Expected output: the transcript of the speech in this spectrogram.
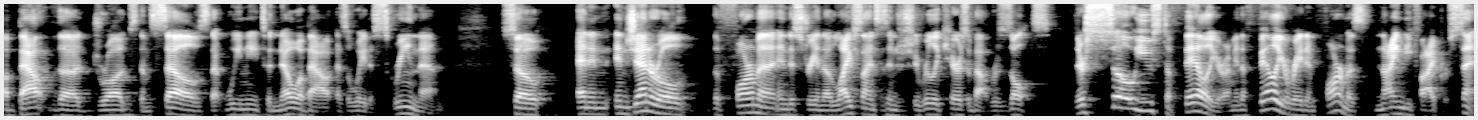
about the drugs themselves that we need to know about as a way to screen them. So, and in, in general, the pharma industry and the life sciences industry really cares about results. They're so used to failure. I mean, the failure rate in pharma is 95%.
